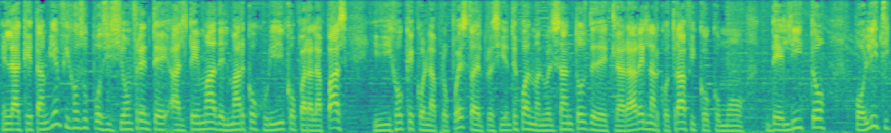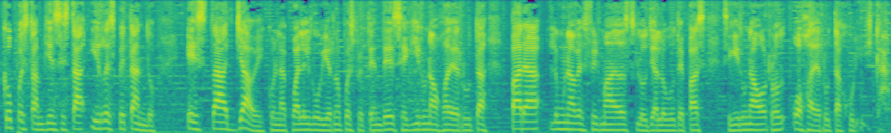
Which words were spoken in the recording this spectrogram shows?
en la que también fijó su posición frente al tema del marco jurídico para la paz y dijo que con la propuesta del presidente Juan Manuel Santos de declarar el narcotráfico como delito político, pues también se está irrespetando esta llave con la cual el gobierno pues pretende seguir una hoja de ruta para una vez firmados los diálogos de paz, seguir una hoja de ruta jurídica.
